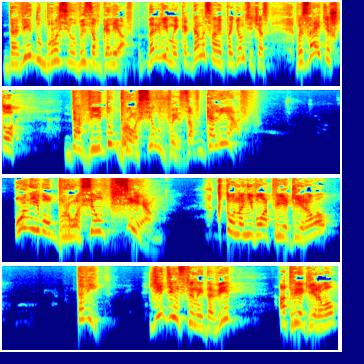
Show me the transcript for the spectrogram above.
Давиду бросил вызов Голиаф. Дорогие мои, когда мы с вами пойдем сейчас, вы знаете, что Давиду бросил вызов Голиаф. Он его бросил всем. Кто на него отреагировал? Давид. Единственный Давид отреагировал.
